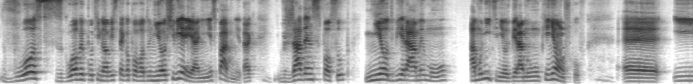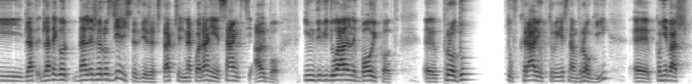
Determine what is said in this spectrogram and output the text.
włos z głowy Putinowi z tego powodu nie osiwieje ani nie spadnie. Tak? W żaden sposób nie odbieramy mu amunicji, nie odbieramy mu pieniążków. E, I dlatego należy rozdzielić te dwie rzeczy, tak? Czyli nakładanie sankcji albo indywidualny bojkot e, produktów kraju, który jest nam wrogi, e, ponieważ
